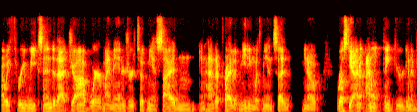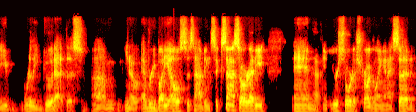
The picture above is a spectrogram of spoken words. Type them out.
probably three weeks into that job, where my manager took me aside and, and had a private meeting with me and said, you know, Rusty, I don't, I don't think you're going to be really good at this. Um, you know, everybody else is having success already, and, and you're sort of struggling. And I said,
